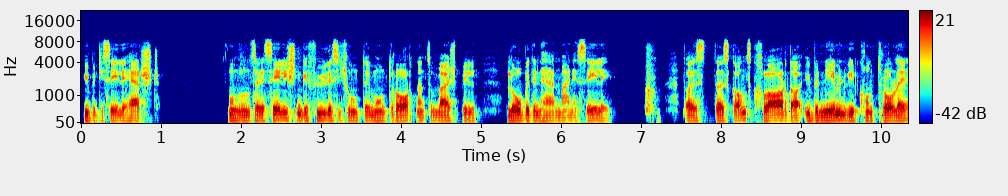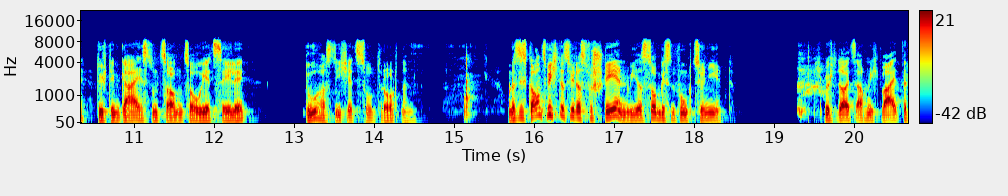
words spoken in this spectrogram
über die Seele herrscht. Und unsere seelischen Gefühle sich unter ihm unterordnen. Zum Beispiel, lobe den Herrn meine Seele. Da ist, da ist ganz klar, da übernehmen wir Kontrolle durch den Geist und sagen, so, jetzt Seele, du hast dich jetzt zu unterordnen. Und das ist ganz wichtig, dass wir das verstehen, wie das so ein bisschen funktioniert. Ich möchte da jetzt auch nicht weiter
